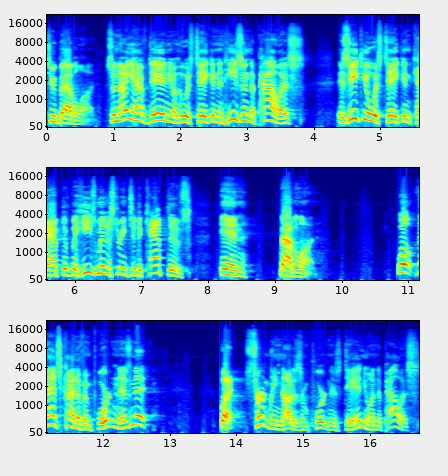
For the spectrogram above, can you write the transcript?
to Babylon. So now you have Daniel who was taken and he's in the palace. Ezekiel was taken captive, but he's ministering to the captives in Babylon. Well, that's kind of important, isn't it? But certainly not as important as Daniel in the palace.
